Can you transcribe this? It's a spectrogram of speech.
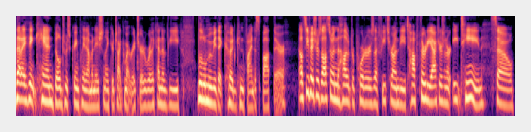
that I think can build to a screenplay nomination, like you're talking about, Richard, where the kind of the little movie that could can find a spot there. Elsie Fisher's also in the Hollywood Reporter's uh, feature on the top 30 actors under 18. So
